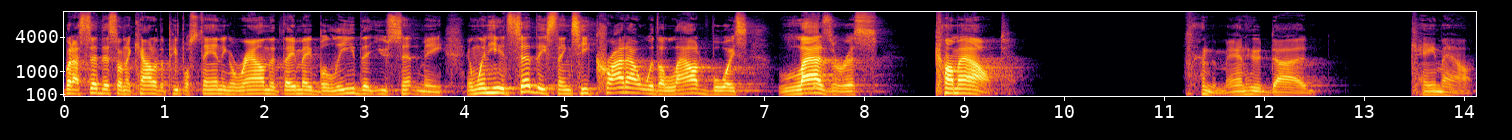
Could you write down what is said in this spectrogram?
But I said this on account of the people standing around, that they may believe that you sent me. And when he had said these things, he cried out with a loud voice, Lazarus, come out. And the man who had died came out,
